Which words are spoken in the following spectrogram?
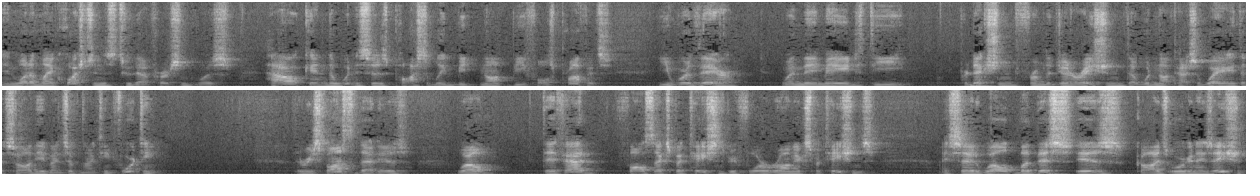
And one of my questions to that person was, how can the witnesses possibly be, not be false prophets? You were there when they made the prediction from the generation that would not pass away that saw the events of 1914. The response to that is, well, they've had false expectations before, wrong expectations. I said, well, but this is God's organization.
